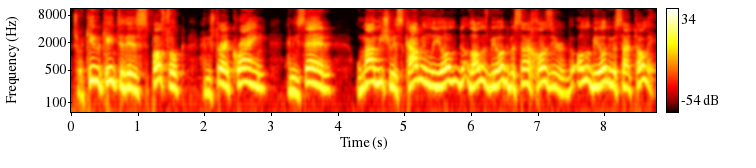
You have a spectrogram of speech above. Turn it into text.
So Akiva came to this pasuk and he started crying and he said, "Uma mishu iskaven lalus biyod b'sar chazir v'olo biyod b'sar tole."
